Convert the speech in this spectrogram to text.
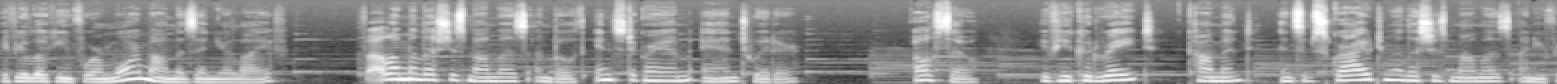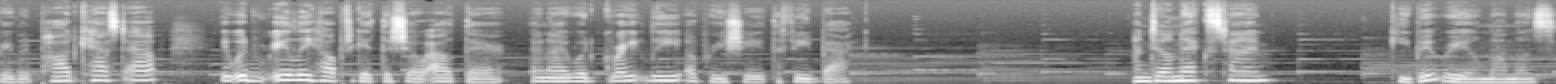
If you're looking for more mamas in your life, follow Malicious Mamas on both Instagram and Twitter. Also, if you could rate, comment, and subscribe to Malicious Mamas on your favorite podcast app, it would really help to get the show out there, and I would greatly appreciate the feedback. Until next time, keep it real, mamas.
